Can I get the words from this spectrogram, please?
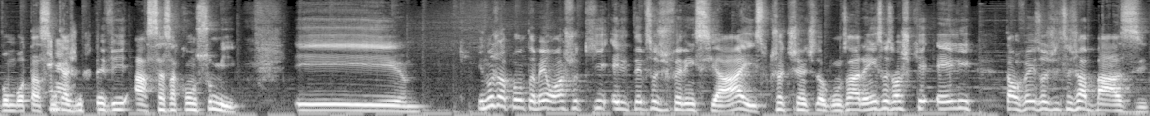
vamos botar assim, É. que a gente teve acesso a consumir. E... E no Japão também eu acho que ele teve seus diferenciais, porque já tinha tido alguns haréns, mas eu acho que ele talvez hoje seja a base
